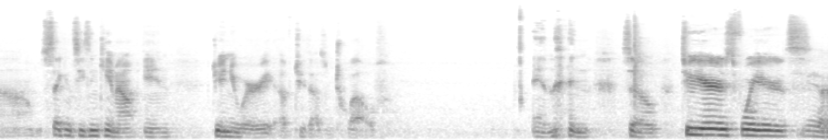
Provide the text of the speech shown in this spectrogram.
um, second season came out in January of 2012. And then, so two years, four years. Yeah,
